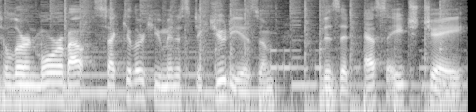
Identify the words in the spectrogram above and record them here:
To learn more about secular humanistic Judaism, visit shj.org.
